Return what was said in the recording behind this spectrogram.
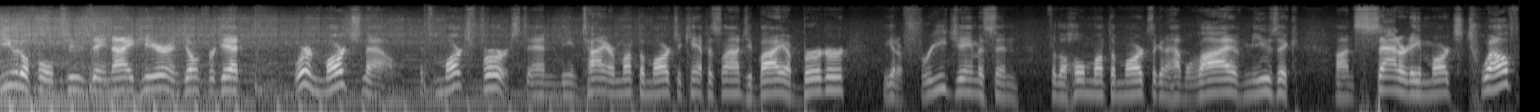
beautiful Tuesday night here, and don't forget, we're in March now. It's March 1st, and the entire month of March at Campus Lounge, you buy a burger, you get a free Jameson for the whole month of March. They're going to have live music on Saturday, March 12th.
